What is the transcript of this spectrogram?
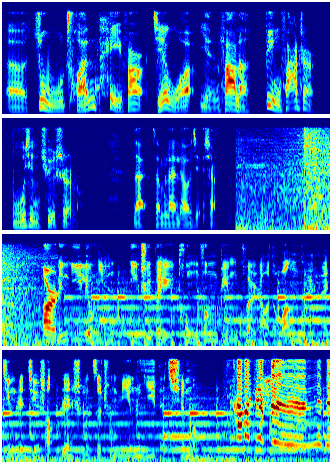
呃祖传配方，结果引发了并发症，不幸去世了。来，咱们来了解一下。二零一六年，一直被痛风病困扰的王奶奶经人介绍认识了自称名医的秦某。他们就是那个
